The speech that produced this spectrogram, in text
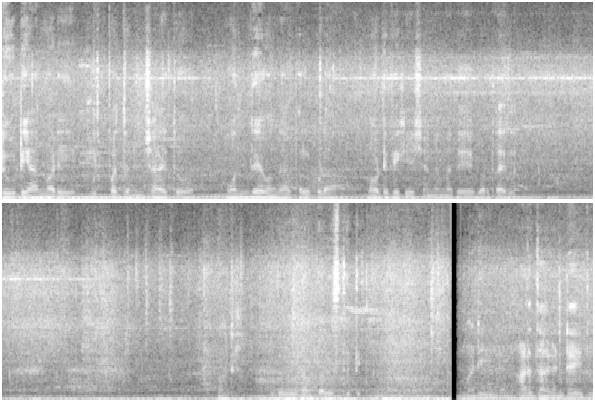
ಡ್ಯೂಟಿ ಆನ್ ಮಾಡಿ ಇಪ್ಪತ್ತು ನಿಮಿಷ ಆಯಿತು. ಒಂದೇ ಒಂದು ಆ್ಯಪಲ್ಲಿ ಕೂಡ ನೋಟಿಫಿಕೇಶನ್ ಅನ್ನೋದೇ ಬರ್ತಾ ಇಲ್ಲ. ನೋಡಿ, ಇದು ನಮ್ಮ ಪರಿಸ್ಥಿತಿ. ಮಾಡಿ ಅರ್ಧ ಗಂಟೆ ಆಯಿತು.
